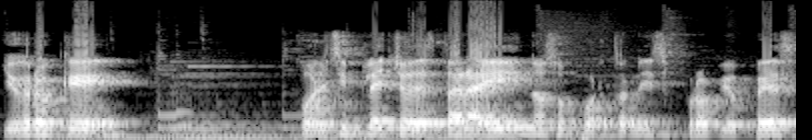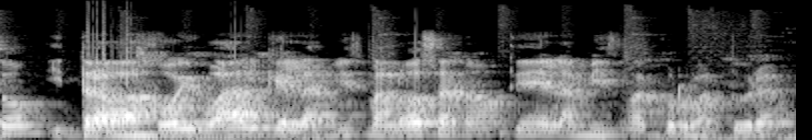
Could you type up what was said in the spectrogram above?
Yo creo que por el simple hecho de estar ahí no soportó ni su propio peso y trabajó igual que la misma losa, ¿no? Tiene la misma curvatura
